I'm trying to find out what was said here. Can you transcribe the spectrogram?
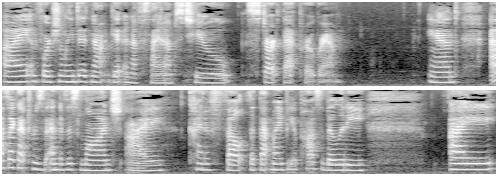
I unfortunately did not get enough signups to start that program. And as I got towards the end of this launch, I kind of felt that that might be a possibility. I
